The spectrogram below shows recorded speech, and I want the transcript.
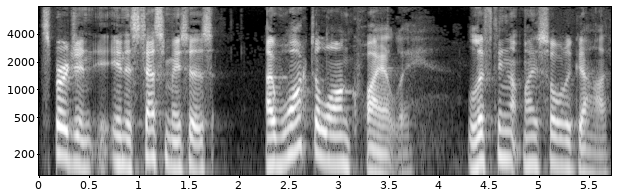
Spurgeon, in his testimony, says, I walked along quietly, lifting up my soul to God,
